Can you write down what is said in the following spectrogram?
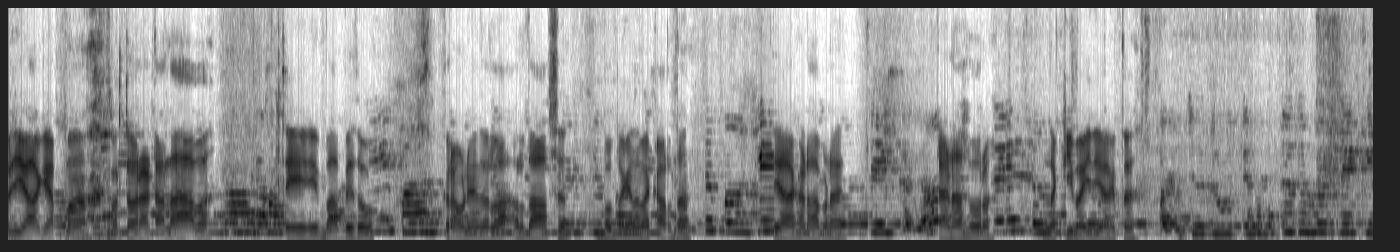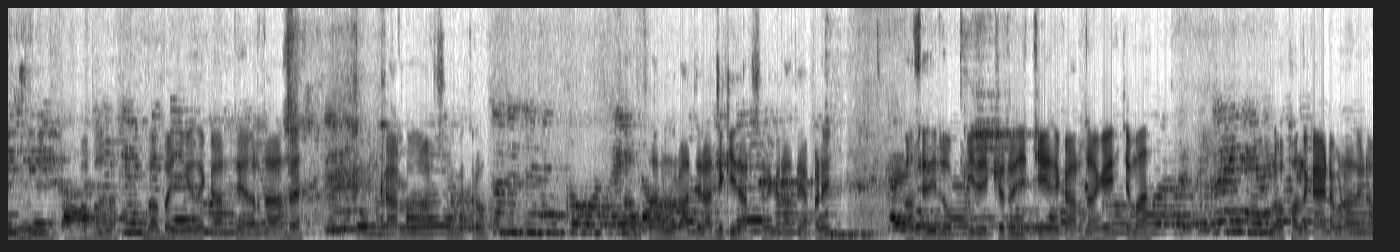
ਲੋ ਜੀ, ਆ ਗਏ ਆਪਾਂ ਗੁਰਦੁਆਰਾ ਟਾਲਾ ਸਾਹਿਬ ਤੇ ਬਾਬੇ ਤੋਂ ਕਰਾਉਣੇ ਦਾ ਅਰਦਾਸ। ਬਾਬਾ ਕਹਿੰਦਾ ਮੈਂ ਕਰਦਾ। ਤੇ ਆ ਖੜਾ ਆਪਣਾ ਡਾਇਨਾਸੌਰ ਲੱਕੀ ਬਾਈ ਦੀ ਆਖਤ ਬਾਬਾ ਬਾਬਾ ਜੀ ਕਹਿੰਦੇ ਕਰਦੇ ਆ ਅਰਦਾਸ। ਕਰ ਲੋ ਦਰਸ਼ਨ ਮਿੱਤਰੋ। ਅੱਜ ਤਾਂ ਹੁਣ ਰਾਜ ਰਾਜ ਕੀ ਦਰਸ਼ਨ ਕਰਾਤੇ ਆਪਣੇ। ਬਸ ਇਹਦੀ ਲੋਕੀ ਦੇਖਿਓ ਤੁਸੀਂ ਚੇਂਜ ਕਰ ਦਾਂਗੇ। ਜਮਾ। ਪੂਰਾ ਫੁੱਲ ਘੈਂਟ ਬਣਾ ਦੇਣਾ,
